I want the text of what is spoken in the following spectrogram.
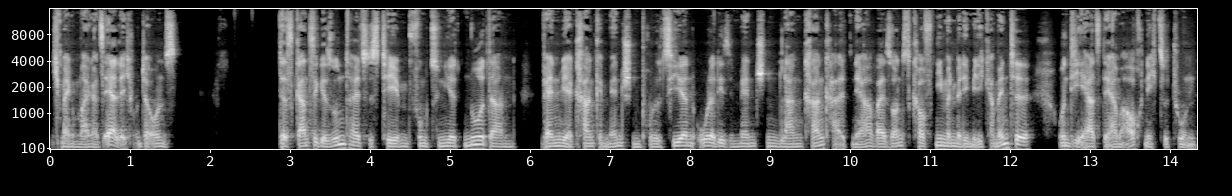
ich meine mal ganz ehrlich, unter uns, das ganze Gesundheitssystem funktioniert nur dann, wenn wir kranke Menschen produzieren oder diese Menschen lang krank halten, ja, weil sonst kauft niemand mehr die Medikamente und die Ärzte haben auch nichts zu tun.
